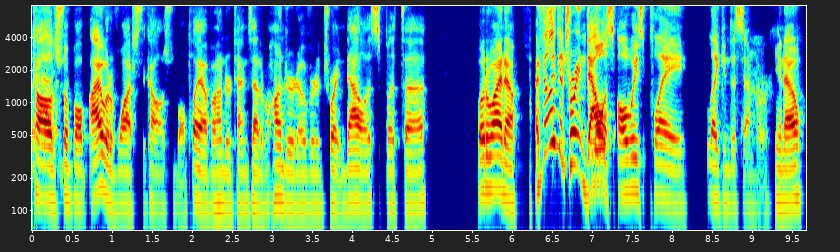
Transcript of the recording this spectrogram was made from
college happen. football, I would have watched the college football playoff 100 times out of 100 over Detroit and Dallas. But uh, what do I know? I feel like Detroit and Well- Dallas always play like in December, you know,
